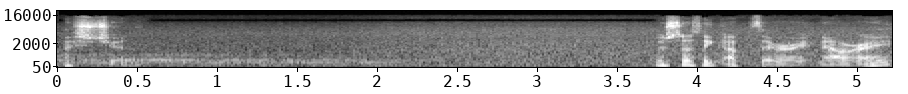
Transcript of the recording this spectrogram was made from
Question. There's nothing up there right now, right?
